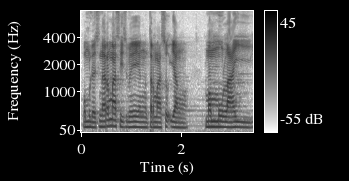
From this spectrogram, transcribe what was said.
pemuda sinar emas sih sebenarnya yang termasuk yang memulai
